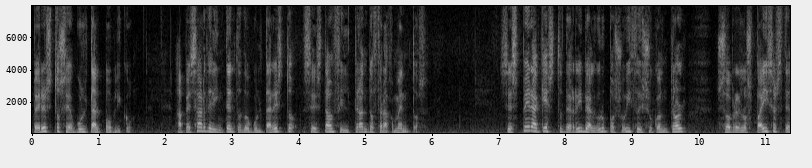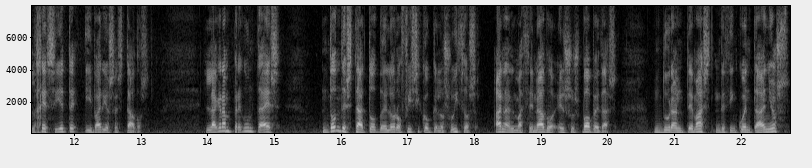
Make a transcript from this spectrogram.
pero esto se oculta al público. A pesar del intento de ocultar esto, se están filtrando fragmentos. Se espera que esto derribe al grupo suizo y su control sobre los países del G7 y varios estados. La gran pregunta es, ¿dónde está todo el oro físico que los suizos han almacenado en sus bóvedas durante más de 50 años?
